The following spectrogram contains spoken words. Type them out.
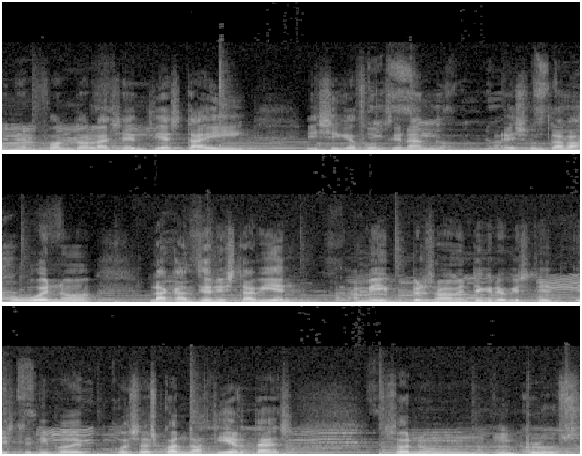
en el fondo, la esencia está ahí y sigue funcionando. Es un trabajo bueno, la canción está bien. A mí personalmente creo que este, este tipo de cosas, cuando aciertas, son un, un plus.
